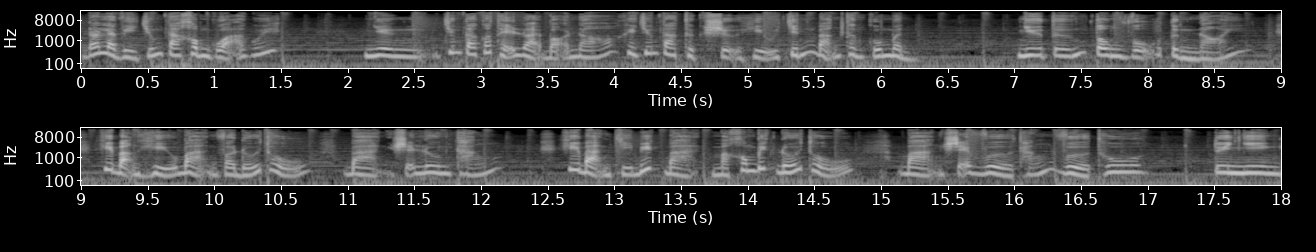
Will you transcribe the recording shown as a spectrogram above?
Đó là vì chúng ta không quả quyết, nhưng chúng ta có thể loại bỏ nó khi chúng ta thực sự hiểu chính bản thân của mình. Như tướng tôn vũ từng nói khi bạn hiểu bạn và đối thủ, bạn sẽ luôn thắng. Khi bạn chỉ biết bạn mà không biết đối thủ, bạn sẽ vừa thắng vừa thua. Tuy nhiên,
